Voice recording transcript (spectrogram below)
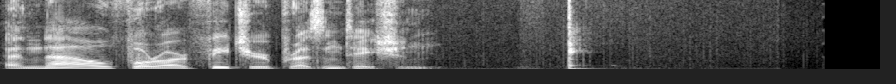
And now for our feature presentation.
